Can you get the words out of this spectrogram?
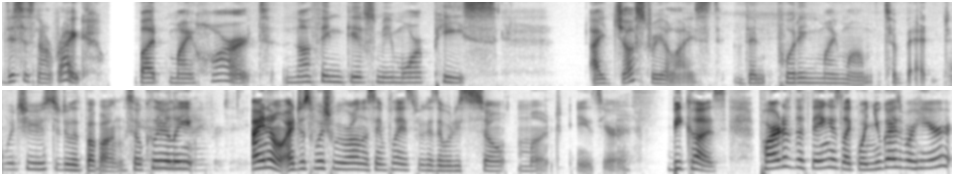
This is not right. But my heart, nothing gives me more peace. I just realized than putting my mom to bed. Which you used to do with Babang. So clearly, I know. I just wish we were all in the same place because it would be so much easier. Because part of the thing is like when you guys were here,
